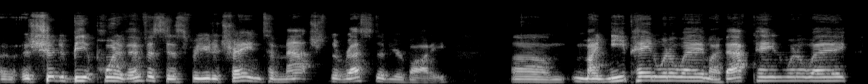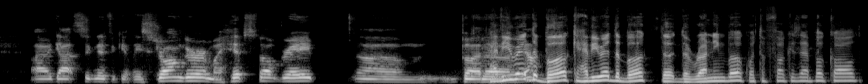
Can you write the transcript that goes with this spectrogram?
uh, it should be a point of emphasis for you to train to match the rest of your body um, my knee pain went away my back pain went away i got significantly stronger my hips felt great um, but Have you uh, read yeah. the book? Have you read the book? The the running book? What the fuck is that book called?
